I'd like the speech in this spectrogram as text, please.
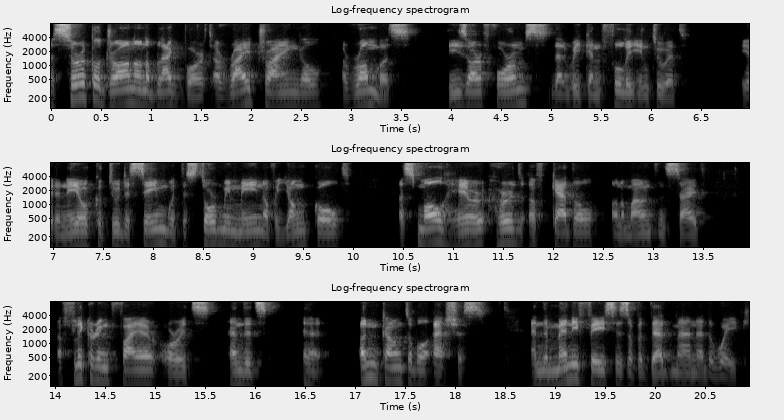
a circle drawn on a blackboard, a right triangle, a rhombus. These are forms that we can fully intuit. Ireneo could do the same with the stormy mane of a young colt, a small herd of cattle on a mountainside, a flickering fire or its, and its uh, uncountable ashes, and the many faces of a dead man at the wake.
